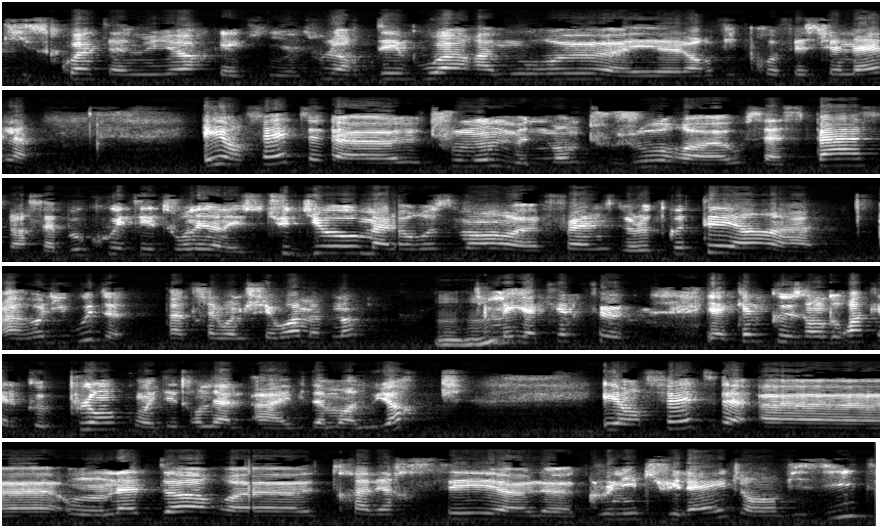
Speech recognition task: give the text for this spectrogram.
qui squattent à New York et qui tous leurs déboires amoureux et leur vie professionnelle. Et en fait, tout le monde me demande toujours où ça se passe. Alors, ça a beaucoup été tourné dans les studios, malheureusement, Friends de l'autre côté, hein, à, Hollywood, pas très loin de chez moi maintenant. Mm-hmm. Mais il y a quelques, il y a quelques endroits, quelques plans qui ont été tournés évidemment à New York. Et en fait, euh, on adore euh, traverser euh, le Greenwich Village en visite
